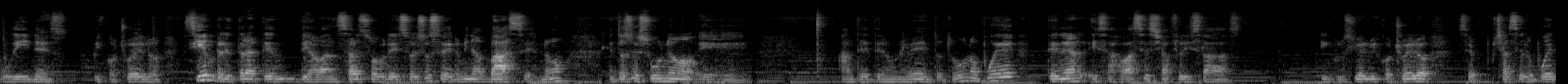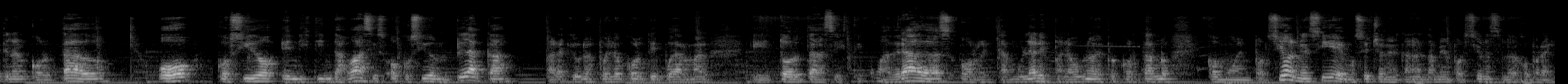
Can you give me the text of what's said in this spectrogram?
Budines, bizcochuelos, siempre traten de avanzar sobre eso. Eso se denomina bases, ¿no? Entonces uno, eh, antes de tener un evento, todo uno puede tener esas bases ya frisadas. Inclusive el bizcochuelo ya se lo puede tener cortado o cocido en distintas bases o cocido en placa para que uno después lo corte y pueda armar eh, tortas este, cuadradas o rectangulares para uno después cortarlo como en porciones. ¿sí? Hemos hecho en el canal también porciones, se lo dejo por ahí.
